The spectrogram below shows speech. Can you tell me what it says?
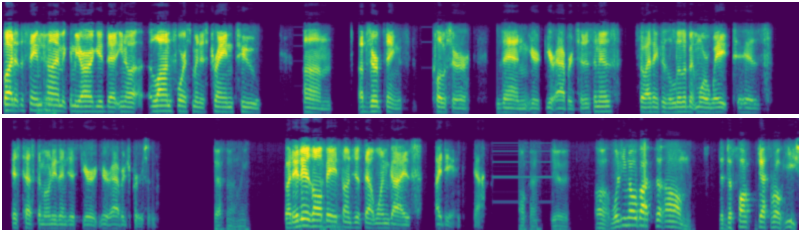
but at the same Yeah. time, it can be argued that you know law enforcement is trained to um, observe things closer than your your average citizen is. So I think there's a little bit more weight to his his testimony than just your your average person. Definitely. But it is all based on just that one guy's IDing. Yeah. Okay. Yeah. Uh, what do you know about the um the defunct Death Row East?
